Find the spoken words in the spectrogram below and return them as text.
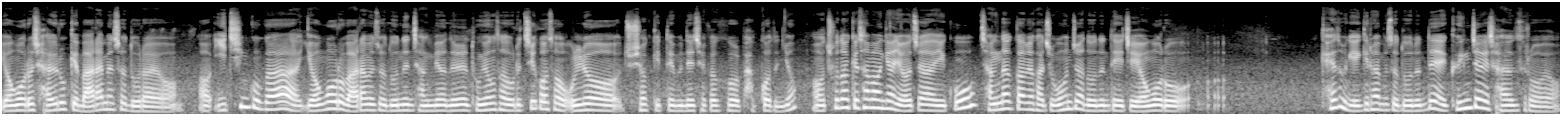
영어로 자유롭게 말하면서 놀아요. 어, 이 친구가 영어로 말하면서 노는 장면을 동영상으로 찍어서 올려주셨기 때문에 제가 그걸 봤거든요. 어, 초등학교 3학년 여자이고 장난감을 가지고 혼자 노는데 이제 영어로 어, 계속 얘기를 하면서 노는데 굉장히 자연스러워요.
